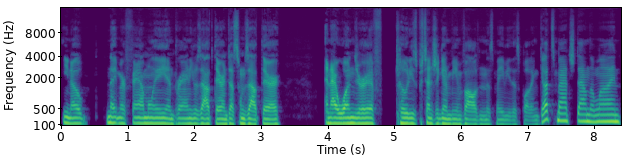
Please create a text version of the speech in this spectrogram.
you know Nightmare Family and Brandi was out there and Dustin was out there, and I wonder if Cody's potentially going to be involved in this, maybe this blood and guts match down the line.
